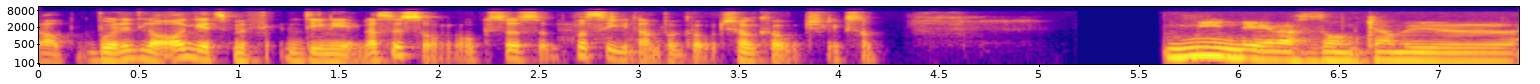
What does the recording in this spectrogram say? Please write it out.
ja, både lagets med din egna säsong också på sidan på coach, som coach? Liksom? Min egna säsong kan vi ju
